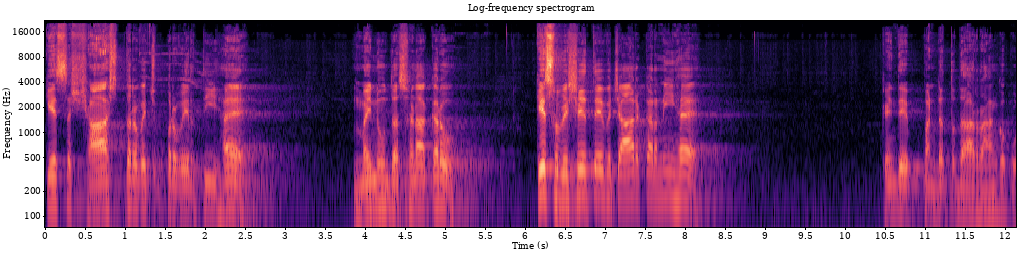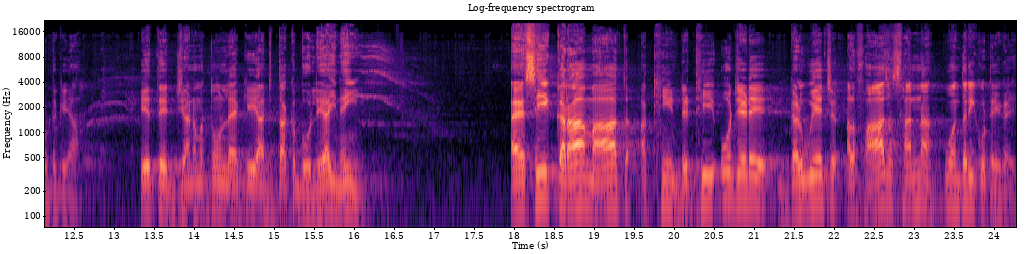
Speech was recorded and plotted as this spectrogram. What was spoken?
ਕਿਸ ਸ਼ਾਸਤਰ ਵਿੱਚ ਪ੍ਰਵਿਰਤੀ ਹੈ? ਮੈਨੂੰ ਦੱਸਣਾ ਕਰੋ, ਕਿਸ ਵਿਸ਼ੇ ਤੇ ਵਿਚਾਰ ਕਰਨੀ ਹੈ? ਕਹਿੰਦੇ, ਪੰਡਤ ਦਾ ਰੰਗ ਉੱਡ ਗਿਆ। ਇਹ ਤੇ ਜਨਮ ਤੋਂ ਲੈ ਕੇ ਅੱਜ ਤੱਕ ਬੋਲਿਆ ਹੀ ਨਹੀਂ। ਐਸੀ ਕਰਾਮਾਤ, ਅੱਖੀਂ ਡਿੱਠੀ, ਉਹ ਜਿਹੜੇ ਗਲੂਏ 'ਚ ਅਲਫਾਜ਼ ਸਨ ਨਾ ਉਹ ਅੰਦਰ ਹੀ ਘੁੱਟੇ ਗਏ।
